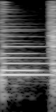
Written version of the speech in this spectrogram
you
